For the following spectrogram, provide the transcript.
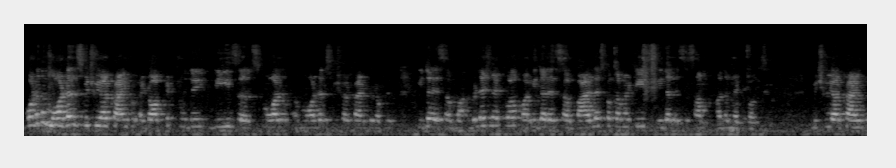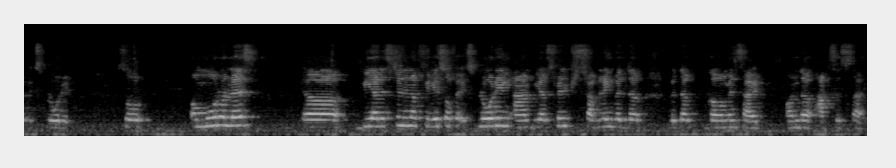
what are the models which we are trying to adopt it to the, these uh, small models which we are trying to adopt? It? Either it's a village network or either it's a wireless for communities, either it's some other networks which we are trying to explore it. So uh, more or less, uh, we are still in a phase of exploring and we are still struggling with the with the government side on the access side.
